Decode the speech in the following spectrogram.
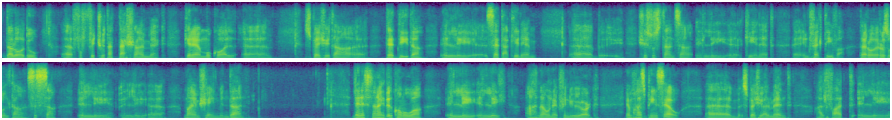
dalodu f'uffiċċju tat-taxxa hemmhekk kien hemm ukoll speċi ta' theddida li seta' kien hemm eh, xi sustanza li eh, kienet eh, infettiva, però rriżulta sissa illi, illi ma hemm xejn minn dan. Li nista' ngħidilkom huwa illi, illi aħna hawnhekk fi New York imħasbin sew, speċjalment għal fatt illi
